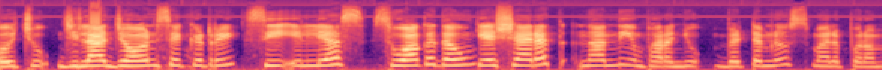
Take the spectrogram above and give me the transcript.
വഹിച്ചു. ജില്ലാ ജോയിന്റ് സെക്രട്ടറി സി ഇല്യാസ് സ്വാഗതവും കെ ശരത് നന്ദിയും പറഞ്ഞു. വെട്ടം ന്യൂസ് മലപ്പുറം.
